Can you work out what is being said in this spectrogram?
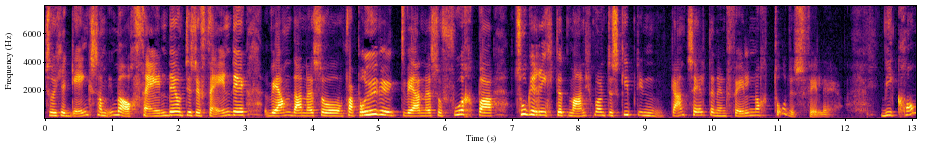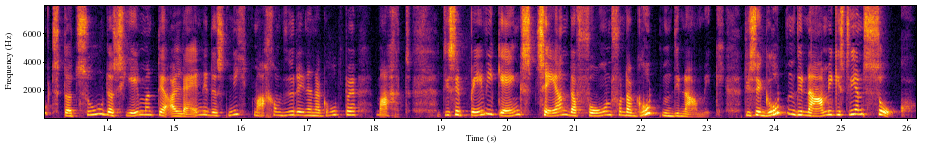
solche Gangs haben immer auch Feinde und diese Feinde werden dann also verprügelt, werden also furchtbar zugerichtet manchmal und es gibt in ganz seltenen Fällen auch Todesfälle. Wie kommt dazu, dass jemand, der alleine das nicht machen würde, in einer Gruppe macht? Diese Baby-Gangs zehren davon von der Gruppendynamik. Diese Gruppendynamik ist wie ein Sog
